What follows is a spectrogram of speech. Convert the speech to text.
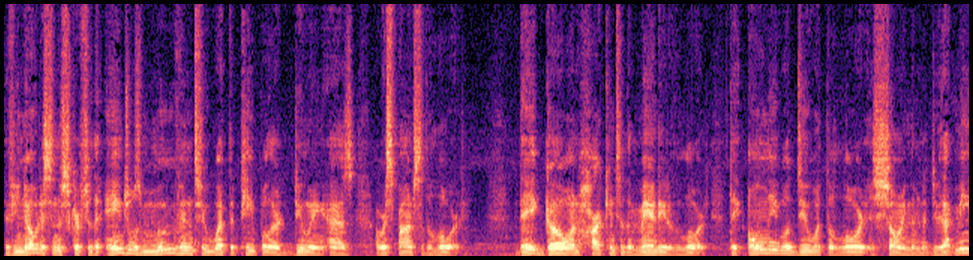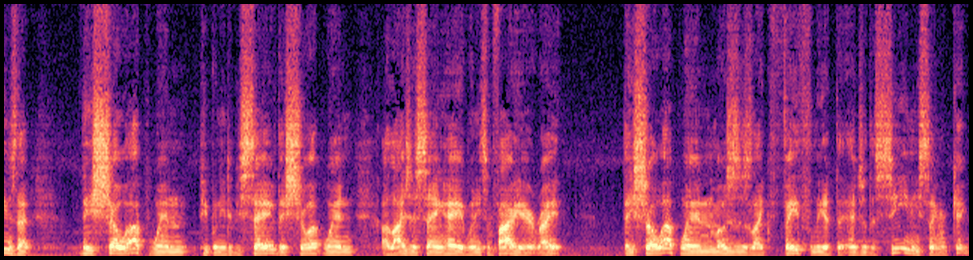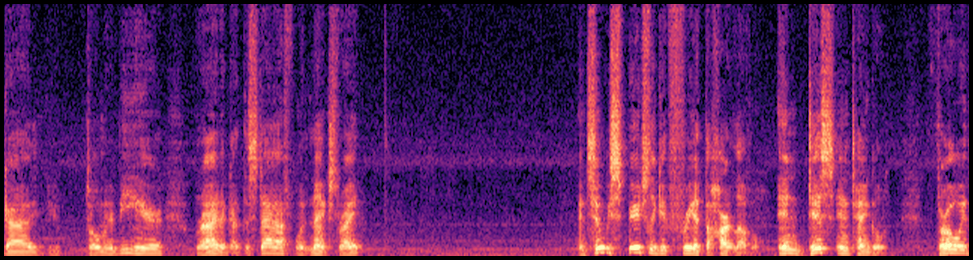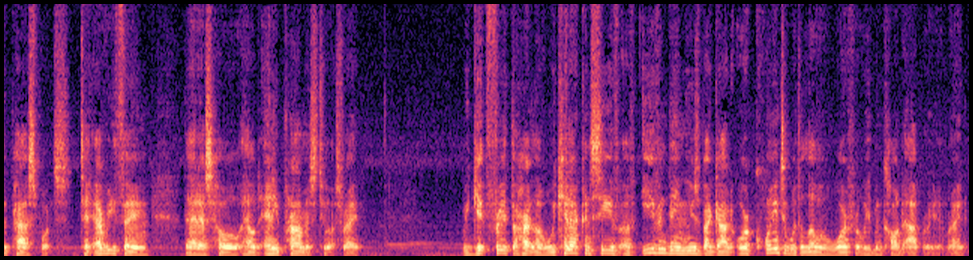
If you notice in the scripture, the angels move into what the people are doing as a response to the Lord. They go and hearken to the mandate of the Lord. They only will do what the Lord is showing them to do. That means that they show up when people need to be saved. They show up when Elijah is saying, hey, we need some fire here, right? They show up when Moses is like faithfully at the edge of the sea and he's saying, okay, God, you told me to be here, right? I got the staff. What next, right? Until we spiritually get free at the heart level, and disentangled, throw away the passports to everything that has held any promise to us, right? We get free at the heart level. We cannot conceive of even being used by God or acquainted with the level of warfare we've been called to operate in, right?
